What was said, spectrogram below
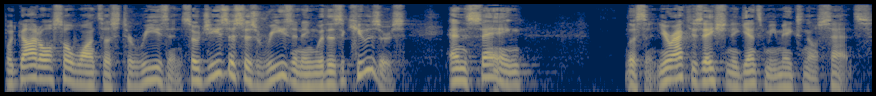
but God also wants us to reason. So Jesus is reasoning with his accusers and saying, Listen, your accusation against me makes no sense.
